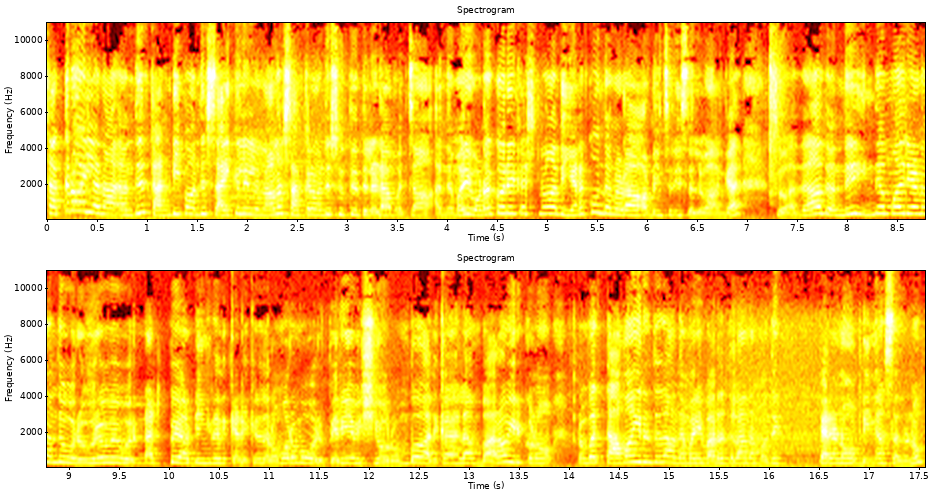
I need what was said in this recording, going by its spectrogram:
சக்கரம் இல்லைனா வந்து கண்டிப்பாக வந்து சைக்கிள் இல்லைனாலும் சக்கரம் வந்து சுத்தத்துலடா மச்சான். அந்த மாதிரி உனக்கு ஒரு கஷ்டம் அது எனக்கும் தானடா அப்படின்னு சொல்லி சொல்லுவாங்க. ஸோ அதாவது வந்து இந்த மாதிரியான வந்து ஒரு உறவு ஒரு நட்பு அப்படிங்கிறது கிடைக்கிறது ரொம்ப ரொம்ப ஒரு பெரிய விஷயம். ரொம்ப அதுக்காகலாம் வரம் இருக்கணும். ரொம்ப தவம் இருந்து தான் அந்த மாதிரி வரத்தெல்லாம் நம்ம வந்து பெறணும் அப்படின்னு தான் சொல்லணும்.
